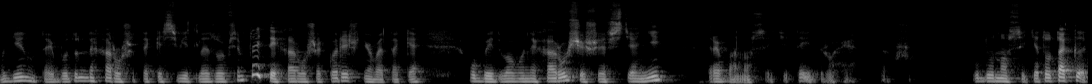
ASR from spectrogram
Одіну та й буду нехороше таке світле зовсім. Та й те хороше, коричневе таке. Обидва вони хороші, шерстяні. Треба носити і те, і друге. Так що буду носити. А то так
